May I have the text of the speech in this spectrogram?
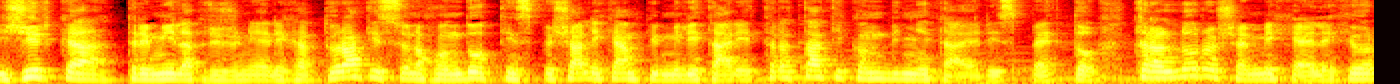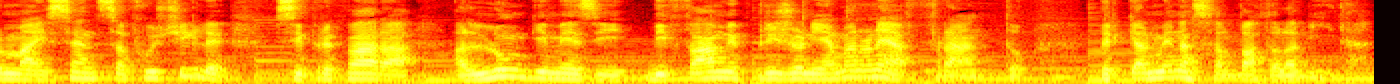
I circa 3.000 prigionieri catturati sono condotti in speciali campi militari e trattati con dignità e rispetto. Tra loro c'è Michele che ormai senza fucile si prepara a lunghi mesi di fame e prigionia, ma non è affranto, perché almeno ha salvato la vita.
